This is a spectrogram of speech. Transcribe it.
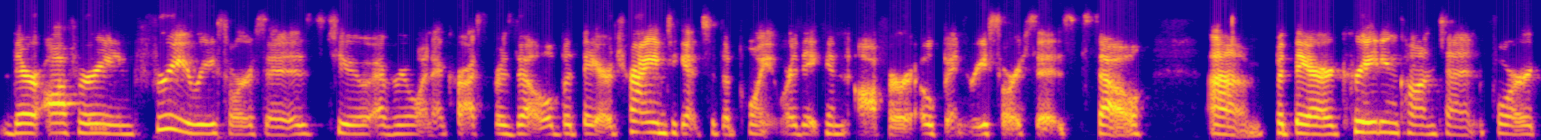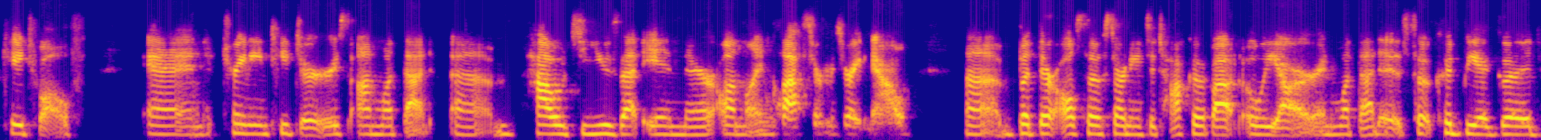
they're offering free resources to everyone across Brazil, but they are trying to get to the point where they can offer open resources. So, um, but they are creating content for K-12 and training teachers on what that, um, how to use that in their online classrooms right now. uh, but they're also starting to talk about OER and what that is. So it could be a good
